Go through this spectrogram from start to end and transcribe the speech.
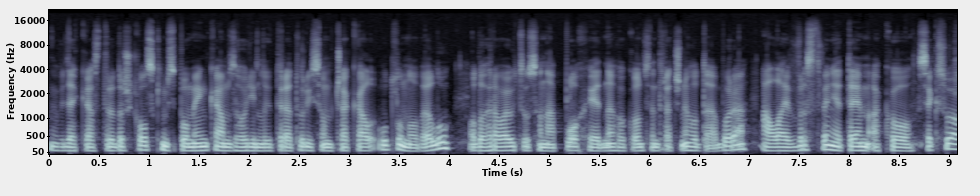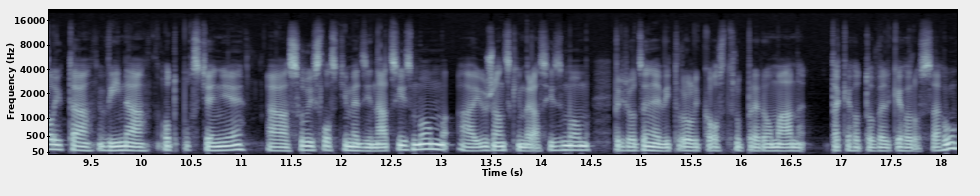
Vďaka stredoškolským spomienkám z hodín literatúry som čakal útlu novelu, odohrávajúcu sa na ploche jedného koncentračného tábora, ale vrstvenie tém ako sexualita, vína, odpustenie a súvislosti medzi nacizmom a južanským rasizmom prirodzene vytvorili kostru pre román takéhoto veľkého rozsahu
